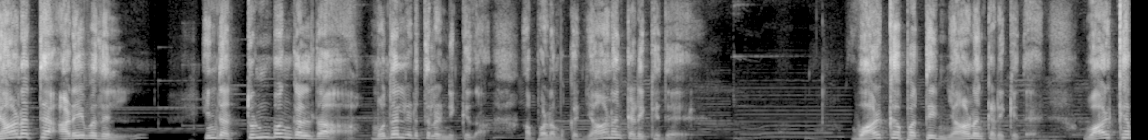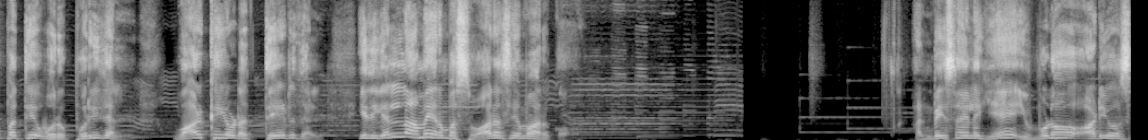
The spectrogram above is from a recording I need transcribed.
ஞானத்தை அடைவதில் இந்த துன்பங்கள் தான் முதல் இடத்துல நிற்குதான் அப்போ நமக்கு ஞானம் கிடைக்குது. வாழ்க்கை பற்றி ஞானம் கிடைக்குது. வாழ்க்கை பற்றி ஒரு புரிதல் வாழ்க்கையோட தேடுதல் இது எல்லாமே ரொம்ப சுவாரஸ்யமாக இருக்கும். அன்பேசாயில் ஏன் இவ்வளோ ஆடியோஸ்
